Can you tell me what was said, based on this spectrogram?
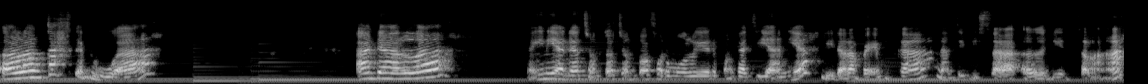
Uh, langkah kedua adalah Nah, ini ada contoh-contoh formulir pengkajian ya di dalam PMK, nanti bisa uh, ditelaah.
